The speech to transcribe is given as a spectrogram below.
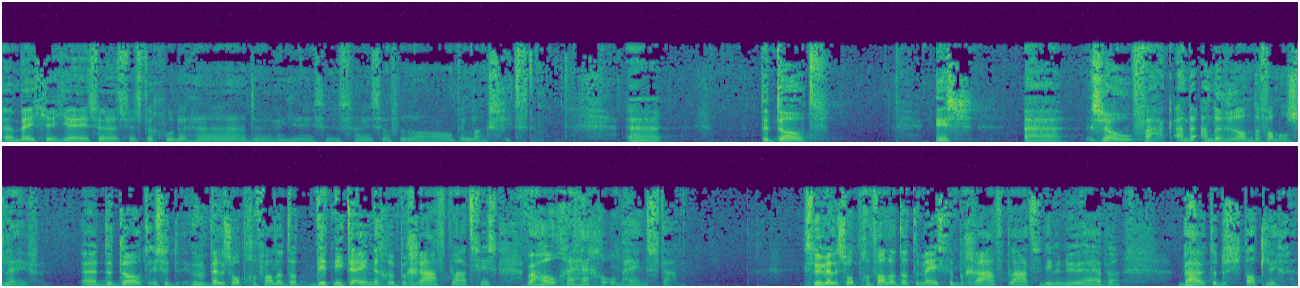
een beetje... Jezus is de goede herder, Jezus, hij is overal, de langs fietste. Uh, de dood is uh, zo vaak aan de, aan de randen van ons leven. Uh, de dood, is het u wel eens opgevallen dat dit niet de enige begraafplaats is waar hoge heggen omheen staan? Is het u wel eens opgevallen dat de meeste begraafplaatsen die we nu hebben buiten de stad liggen?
